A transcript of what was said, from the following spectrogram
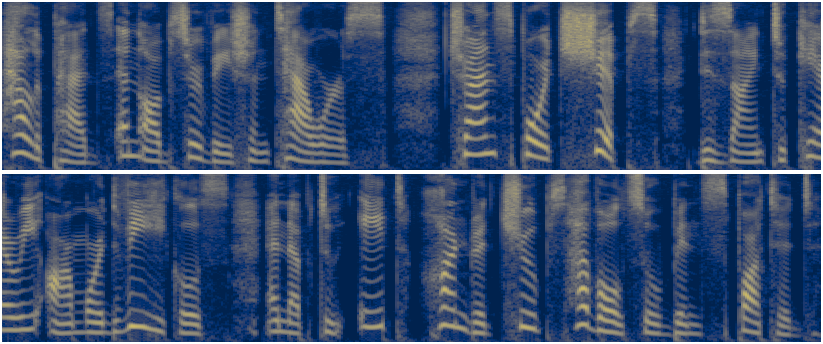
helipads, and observation towers. Transport ships designed to carry armored vehicles and up to 800 troops have also been spotted.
